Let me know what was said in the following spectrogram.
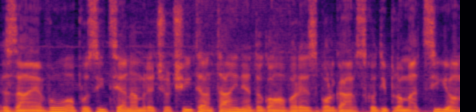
Zajevu opozicija namreč očita tajne dogovore z bolgarsko diplomacijo,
